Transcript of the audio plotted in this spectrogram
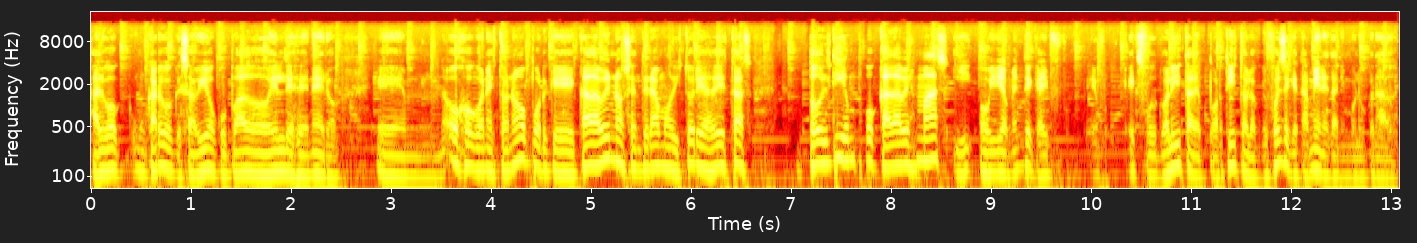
algo, un cargo que se había ocupado él desde enero. Eh, ojo con esto, ¿no? Porque cada vez nos enteramos de historias de estas todo el tiempo, cada vez más, y obviamente que hay exfutbolistas, deportistas, lo que fuese, que también están involucrados.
